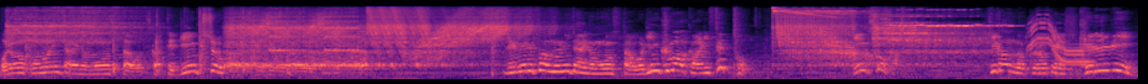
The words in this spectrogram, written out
俺はこの2体のモンスターを使ってリンク召喚させてもらうレベル3の2体のモンスターをリンクマーカーにセット。リンク召喚。悲願の黒天使ケルビーン。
